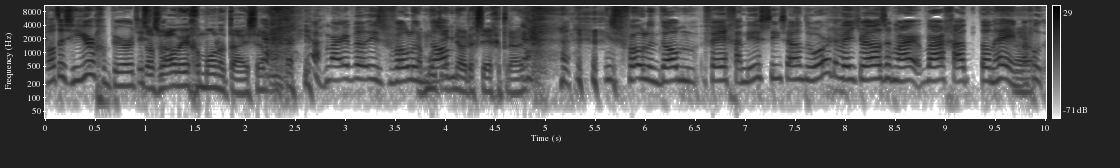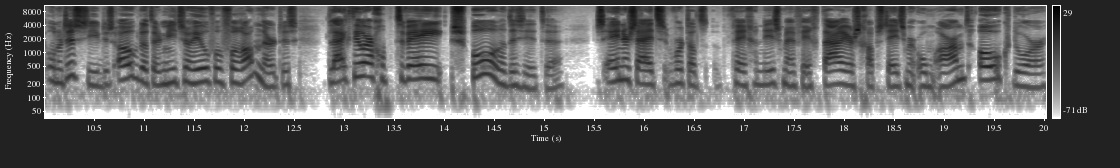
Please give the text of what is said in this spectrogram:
wat is hier gebeurd? Is Dat is wel weer gemonetized. Hè? Ja, maar is Dat moet ik Volendam, nodig zeggen trouwens. is Volendam veganistisch aan het worden? Weet je wel, zeg maar, waar gaat het dan heen? Maar goed, ondertussen zie je dus ook dat er niet zo heel veel verandert. Dus het lijkt heel erg op twee sporen te zitten. Dus enerzijds wordt dat veganisme en vegetariërschap steeds meer omarmd. Ook door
